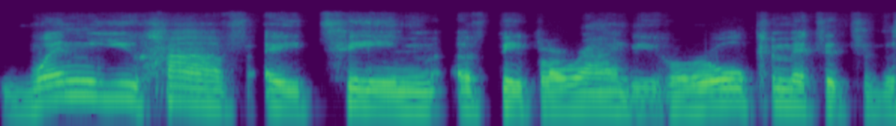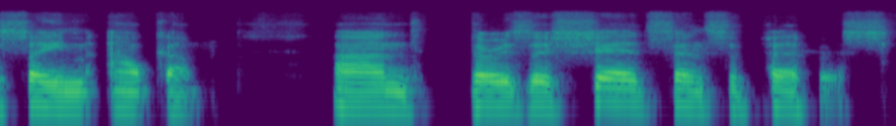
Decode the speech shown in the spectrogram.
when you have a team of people around you who are all committed to the same outcome and there is a shared sense of purpose,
